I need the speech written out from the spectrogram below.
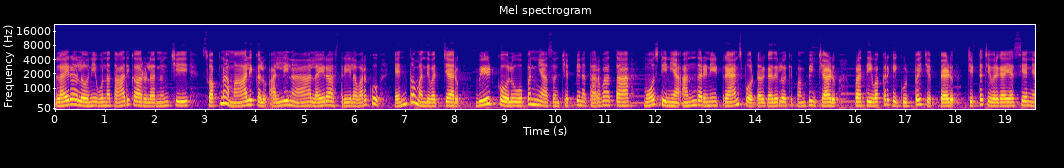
లైరాలోని ఉన్నతాధికారుల నుంచి స్వప్న మాలికలు అల్లిన లైరా స్త్రీల వరకు ఎంతోమంది వచ్చారు. వీడ్కోలు ఉపన్యాసం చెప్పిన తర్వాత మోస్టినియా అందరినీ ట్రాన్స్పోర్టర్ గదిలోకి పంపించాడు. ప్రతి ఒక్కరికి గుడ్ బై చెప్పాడు. చిట్ట చివరిగా ఎస్ఎన్య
